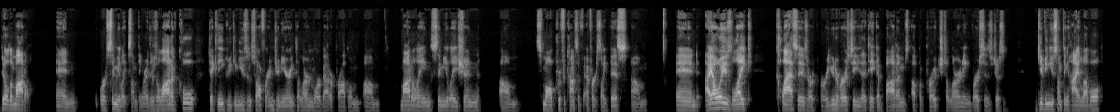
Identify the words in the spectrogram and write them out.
build a model and or simulate something right? There's a lot of cool techniques we can use in software engineering to learn more about a problem um, modeling simulation um, small proof of concept efforts like this um, and i always like classes or, or universities that take a bottoms up approach to learning versus just giving you something high level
